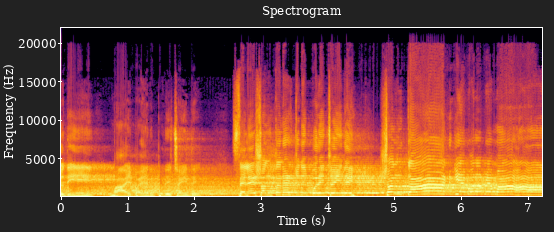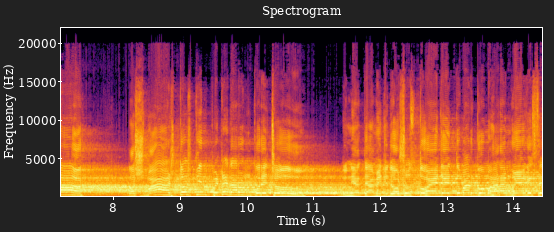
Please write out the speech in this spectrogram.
যদি ভাই ভাইয়ের পরিচয় দেয় ছেলে সন্তানের যদি পরিচয় দেয় সন্তান গিয়ে বলবে, মা, দশ মাস, দশ দিন পেটে ধারণ করেছ, দুনিয়াতে আমি যদি অসুস্থ হয়ে যাই, তোমার ঘুম হারাম হয়ে গেছে।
